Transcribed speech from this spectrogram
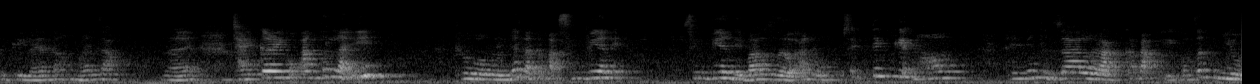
cực kỳ lười ăn rau không ăn rau. Đấy. Trái cây cũng ăn rất là ít. Thường nhất là các bạn sinh viên ấy. Sinh viên thì bao giờ ăn uống cũng sẽ tiết kiệm hơn. Thế nhưng thực ra là các bạn ý có rất nhiều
